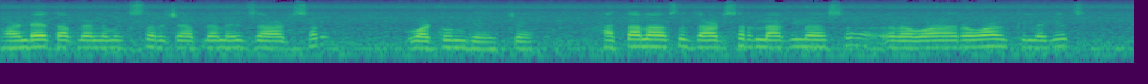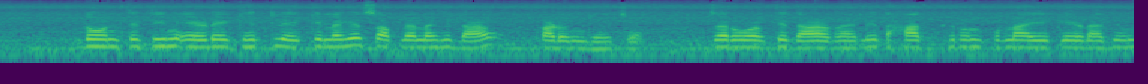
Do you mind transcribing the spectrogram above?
भांड्यात आपल्याला मिक्सरच्या आपल्याला हे जाडसर वाटून घ्यायचे आहे. हाताला असं जाडसर लागलं असं रवाळ रवाळ की लगेच दोन ते तीन एडे घेतले की लगेच आपल्याला ही डाळ काढून घ्यायची आहे. जर वरती डाळ राहिली तर हात फिरून पुन्हा एक एडा देऊन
